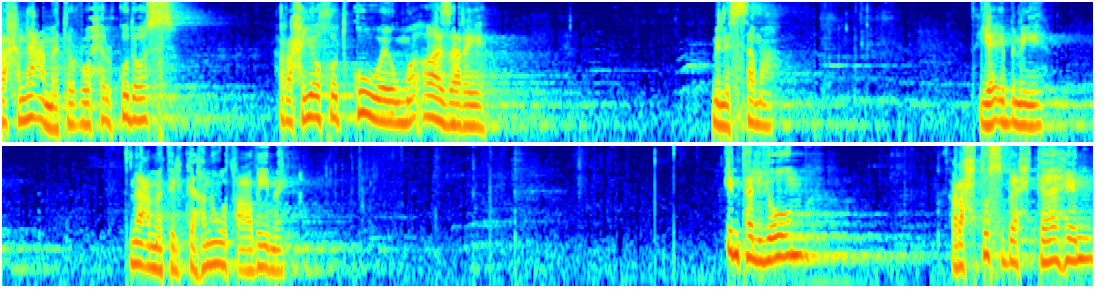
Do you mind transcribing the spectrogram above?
رح نعمة الروح القدس. رح يأخذ قوة ومؤازرة من السماء. يا ابني نعمة الكهنوت عظيمة. أنت اليوم رح تصبح كاهن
